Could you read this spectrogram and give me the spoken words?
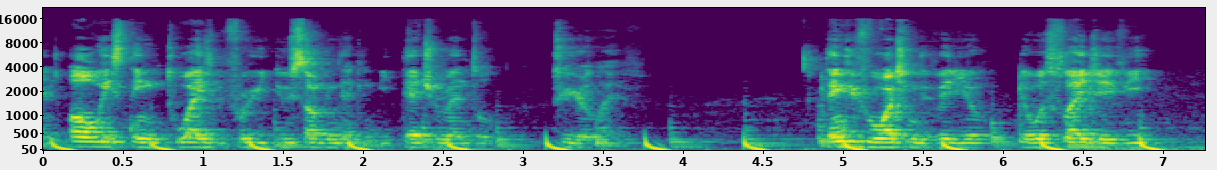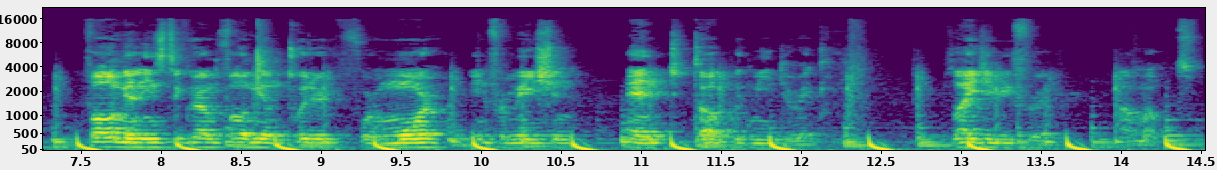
and always think twice before you do something that can be detrimental to your life. Thank you for watching the video. It was FlyJV. Follow me on Instagram, follow me on Twitter for more information and to talk with me directly. FlyJV forever. I'm out.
